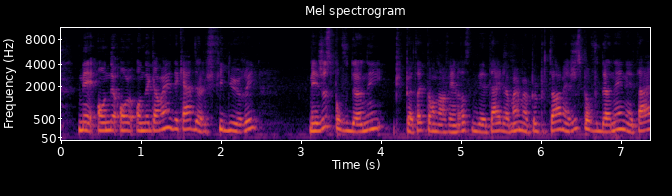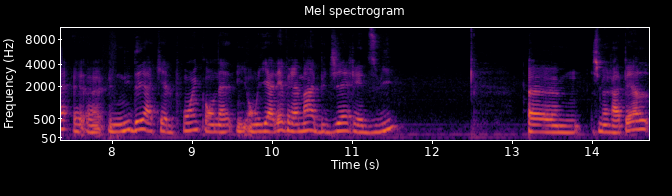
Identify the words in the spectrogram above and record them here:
Mais on a, on, a quand même été capable de le figurer. Mais juste pour vous donner, puis peut-être qu'on en reviendra sur les détails là même un peu plus tard, mais juste pour vous donner une, éta- euh, une idée à quel point on y allait vraiment à budget réduit. Euh, je me rappelle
